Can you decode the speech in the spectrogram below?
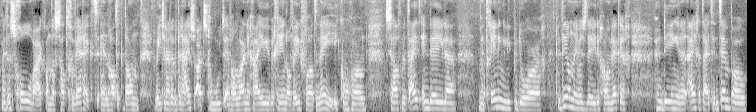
Met een school waar ik anders had gewerkt. En had ik dan, weet je, naar de bedrijfsarts gemoet. En van wanneer ga je weer beginnen of weet ik veel wat. Nee, ik kon gewoon zelf mijn tijd indelen. Mijn trainingen liepen door. De deelnemers deden gewoon lekker hun ding in hun eigen tijd en tempo.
